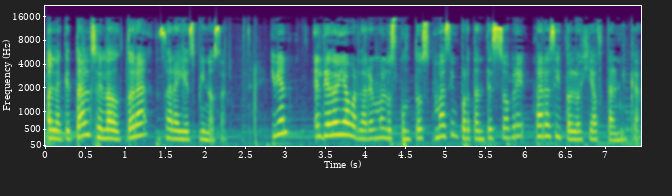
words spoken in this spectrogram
Hola, ¿qué tal? Soy la doctora Saraí Espinosa. Y bien, el día de hoy abordaremos los puntos más importantes sobre parasitología oftálmica,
